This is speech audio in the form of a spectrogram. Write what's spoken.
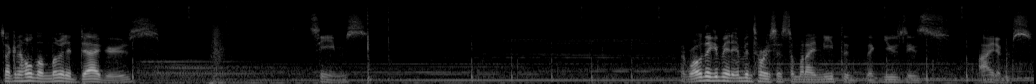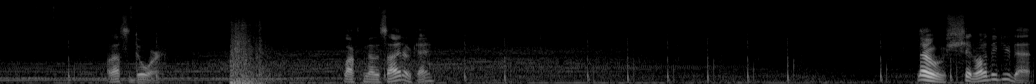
So I can hold unlimited daggers. Seems. Like, why would they give me an inventory system when I need to like use these items? Oh, that's a door. Locked on the other side? Okay. Oh shit, why would they do that?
